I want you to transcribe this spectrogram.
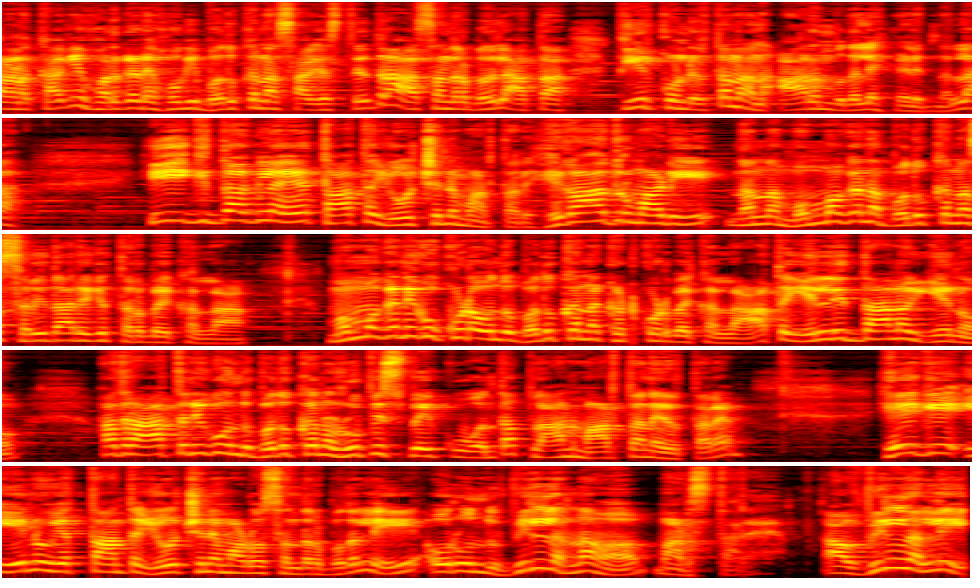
ಕಾರಣಕ್ಕಾಗಿ ಹೊರಗಡೆ ಹೋಗಿ ಬದುಕನ್ನು ಸಾಗಿಸ್ತಿದ್ರೆ. ಆ ಸಂದರ್ಭದಲ್ಲಿ ಆತ ತೀರ್ಕೊಂಡಿರ್ತಾ ನಾನು ಆರಂಭದಲ್ಲೇ ಹೇಳಿದ್ನಲ್ಲ. ಹೀಗಿದ್ದಾಗಲೇ ತಾತ ಯೋಚನೆ ಮಾಡ್ತಾರೆ, ಹೇಗಾದರೂ ಮಾಡಿ ನನ್ನ ಮೊಮ್ಮಗನ ಬದುಕನ್ನು ಸರಿದಾರಿಗೆ ತರಬೇಕಲ್ಲ. ಮೊಮ್ಮಗನಿಗೂ ಕೂಡ ಒಂದು ಬದುಕನ್ನು ಕಟ್ಕೊಡ್ಬೇಕಲ್ಲ, ಆತ ಎಲ್ಲಿದ್ದಾನೋ ಏನೋ, ಆದರೆ ಆತನಿಗೂ ಒಂದು ಬದುಕನ್ನು ರೂಪಿಸಬೇಕು ಅಂತ ಪ್ಲಾನ್ ಮಾಡ್ತಾನೆ ಇರ್ತಾರೆ. ಹೇಗೆ, ಏನು ಎತ್ತ ಅಂತ ಯೋಚನೆ ಮಾಡುವ ಸಂದರ್ಭದಲ್ಲಿ ಅವರು ಒಂದು ವಿಲ್ಲನ್ನು ಮಾಡಿಸ್ತಾರೆ. ಆ ವಿಲ್ನಲ್ಲಿ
